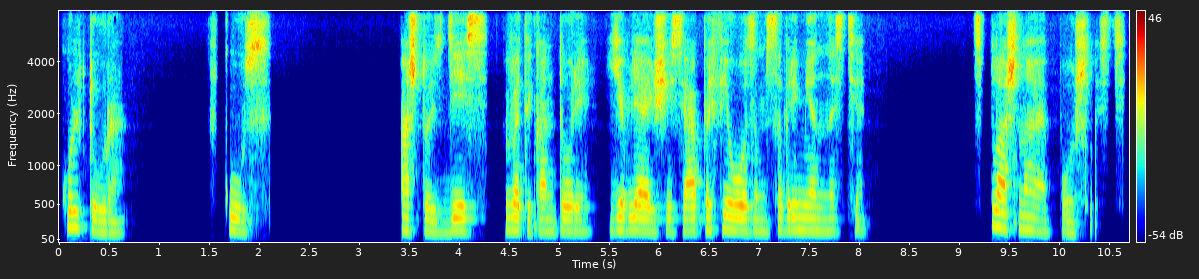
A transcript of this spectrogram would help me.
культура, вкус. А что здесь, в этой конторе, являющейся апофеозом современности? Сплошная пошлость.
